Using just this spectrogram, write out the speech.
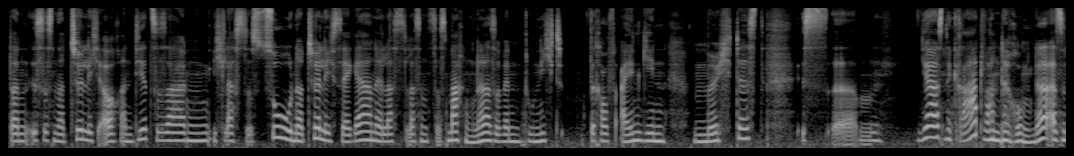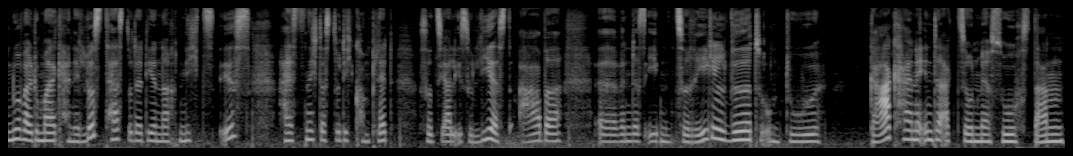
dann ist es natürlich auch an dir zu sagen, ich lasse das zu, natürlich sehr gerne, lass, lass uns das machen. Ne? Also wenn du nicht darauf eingehen möchtest, ist ähm, ja, ist eine Gratwanderung, ne? Also nur weil du mal keine Lust hast oder dir nach nichts ist, heißt es nicht, dass du dich komplett sozial isolierst. Aber äh, wenn das eben zur Regel wird und du gar keine Interaktion mehr suchst, dann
